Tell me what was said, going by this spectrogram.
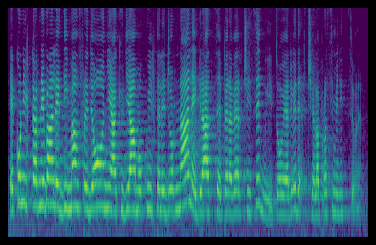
E con il carnevale di Manfredonia chiudiamo qui il telegiornale, grazie per averci seguito e arrivederci alla prossima edizione.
